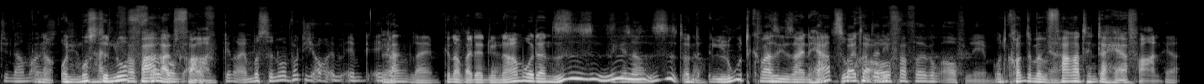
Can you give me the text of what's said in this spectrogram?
dann genau, und musste nur Fahrrad fahren. Auf, genau, er musste nur wirklich auch im, im, im Ja. Gang bleiben. Genau, weil der Dynamo dann Genau, und genau. lud quasi sein Herz und so weiter konnte er die auf Verfolgung aufnehmen. und konnte mit dem Ja. Fahrrad hinterherfahren. ja.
